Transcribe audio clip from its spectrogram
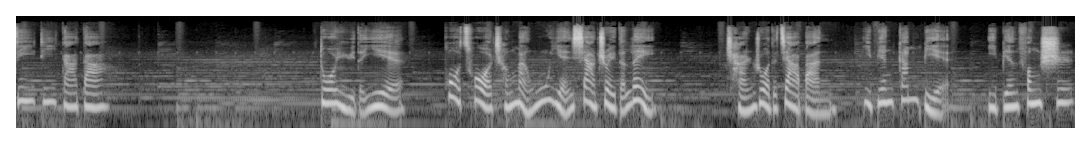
滴滴答答。多雨的夜，破错盛满屋檐下坠的泪，孱弱的架板一边干瘪，一边风湿。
